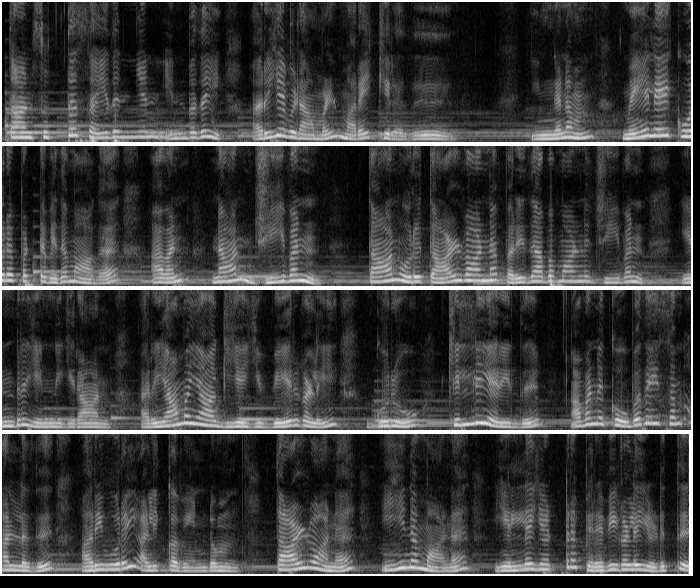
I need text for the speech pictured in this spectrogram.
தான் சுத்த சைதன்யன் என்பதை அறிய விடாமல் மறைக்கிறது. இங்கனம் மேலே கூறப்பட்ட விதமாக அவன் நான் ஜீவன் தான் ஒரு தாழ்வான பரிதாபமான ஜீவன் என்று எண்ணுகிறான். அறியாமையாகிய இவ்வேர்களை குரு கிள்ளி எறிந்து அவனுக்கு உபதேசம் அல்லது அறிவுரை அளிக்க வேண்டும். தாழ்வான ஈனமான எல்லையற்ற பிறவிகளை எடுத்து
